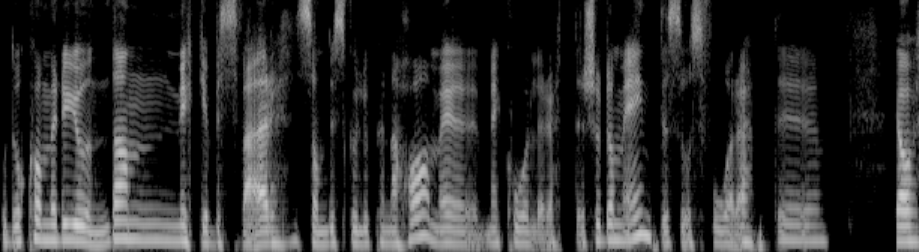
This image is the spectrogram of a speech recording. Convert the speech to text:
Och då kommer det ju undan mycket besvär som det skulle kunna ha med, med kolrötter, så de är inte så svåra. Det, jag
